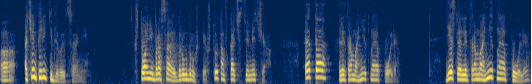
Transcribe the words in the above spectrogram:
А, а чем перекидываются они? Что они бросают друг дружке? Что там в качестве мяча? Это электромагнитное поле. Если электромагнитное поле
